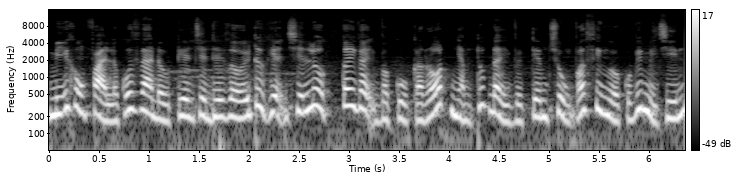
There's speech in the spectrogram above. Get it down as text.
Mỹ không phải là quốc gia đầu tiên trên thế giới thực hiện chiến lược cây gậy và củ cà rốt nhằm thúc đẩy việc tiêm chủng vaccine ngừa COVID-19.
